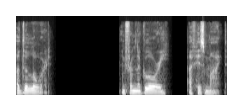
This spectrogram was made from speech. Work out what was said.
of the Lord and from the glory of his might.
